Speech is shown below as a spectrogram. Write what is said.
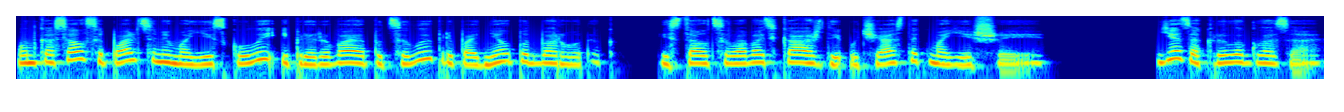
Он касался пальцами моей скулы и, прерывая поцелуй, приподнял подбородок, и стал целовать каждый участок моей шеи. Я закрыла глаза,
